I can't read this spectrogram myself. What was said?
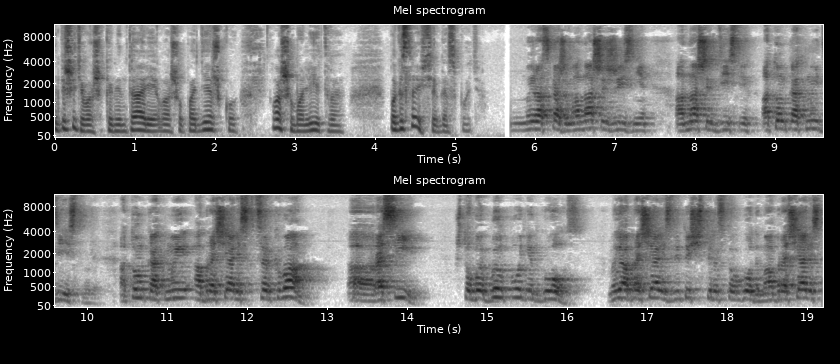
напишите ваши комментарии, вашу поддержку, ваши молитвы. Благослови всех Господь. Мы расскажем о нашей жизни, о наших действиях, о том, как мы действовали, о том, как мы обращались к церквам э, России, чтобы был поднят голос. Мы обращались с 2014 года, мы обращались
